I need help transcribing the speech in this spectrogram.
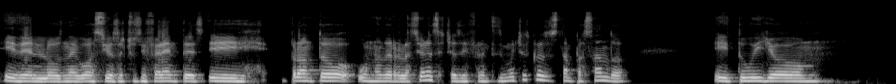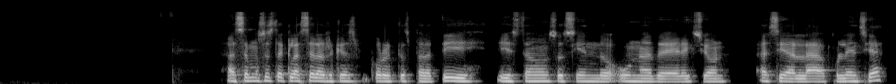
y de los negocios hechos diferentes y pronto uno de relaciones hechas diferentes. Muchas cosas están pasando y tú y yo hacemos esta clase de las riquezas correctas para ti y estamos haciendo una de elección hacia la opulencia,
